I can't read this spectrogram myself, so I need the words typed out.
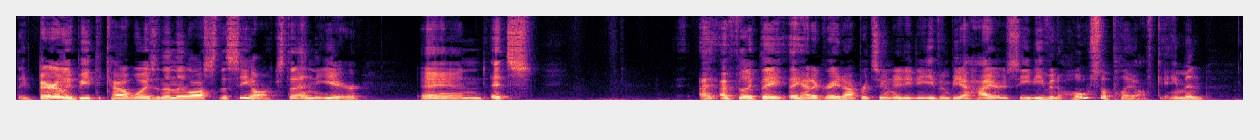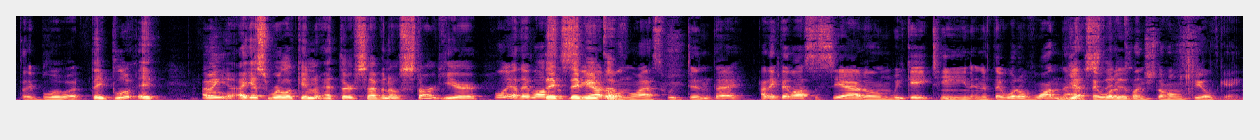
they barely beat the Cowboys, and then they lost to the Seahawks to end the year, and it's. I, I feel like they, they had a great opportunity to even be a higher seed, even host a playoff game, and they blew it. they blew it. I mean, I guess we're looking at their 7-0 start here. Well, yeah, they lost They- to they beat Seattle the- in the last week, didn't they? I think they lost to Seattle in week 18, and if they would have won that, Yes, they would have clinched the home field game.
